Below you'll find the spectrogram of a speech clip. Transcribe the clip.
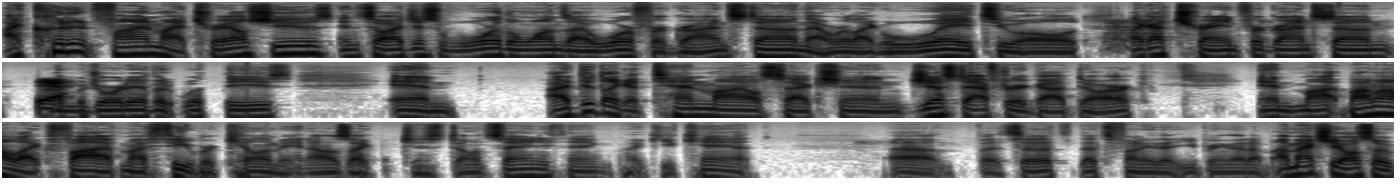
I couldn't find my trail shoes, and so I just wore the ones I wore for Grindstone that were like way too old. Like I trained for Grindstone, yeah. the majority of it with these, and I did like a ten mile section just after it got dark, and my, by mile like five, my feet were killing me, and I was like, just don't say anything, like you can't. Um, but so that's that's funny that you bring that up. I'm actually also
